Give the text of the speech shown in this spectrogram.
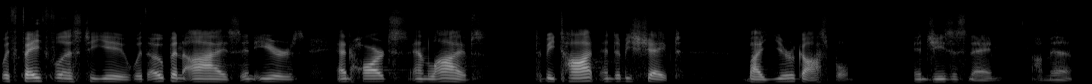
with faithfulness to you, with open eyes and ears and hearts and lives, to be taught and to be shaped by your gospel. In Jesus' name. Amen.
